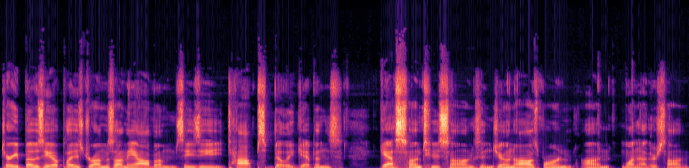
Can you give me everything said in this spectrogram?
Terry Bozzio plays drums on the album, ZZ Top's Billy Gibbons guests on two songs, and Joan Osborne on one other song.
